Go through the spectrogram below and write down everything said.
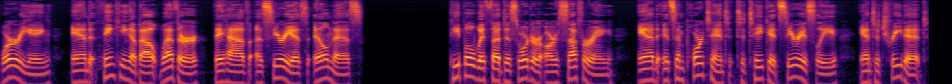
worrying and thinking about whether they have a serious illness. People with the disorder are suffering, and it's important to take it seriously and to treat it,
